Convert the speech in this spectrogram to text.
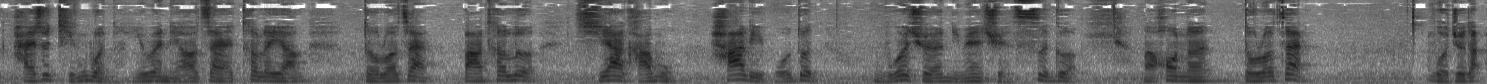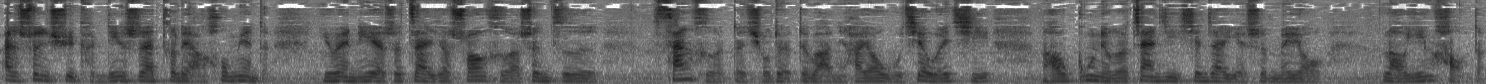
还是挺稳的，因为你要在特雷杨、德罗赞、巴特勒、西亚卡姆、哈里伯顿五个球员里面选四个，然后呢，德罗赞，我觉得按顺序肯定是在特雷杨后面的，因为你也是在一个双核甚至。三核的球队，对吧？你还有武切维奇，然后公牛的战绩现在也是没有老鹰好的。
